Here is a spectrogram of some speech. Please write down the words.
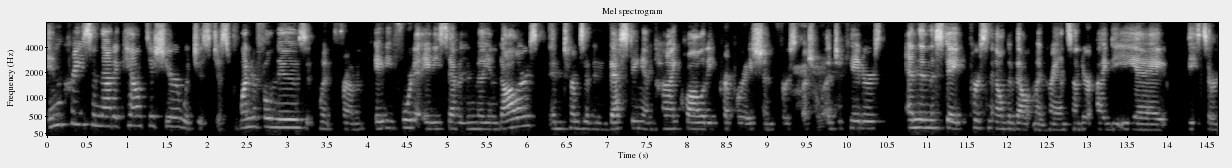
increase in that account this year, which is just wonderful news. It went from 84 to 87 million dollars in terms of investing in high quality preparation for special educators. And then the state personnel development grants under IDEA. These are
